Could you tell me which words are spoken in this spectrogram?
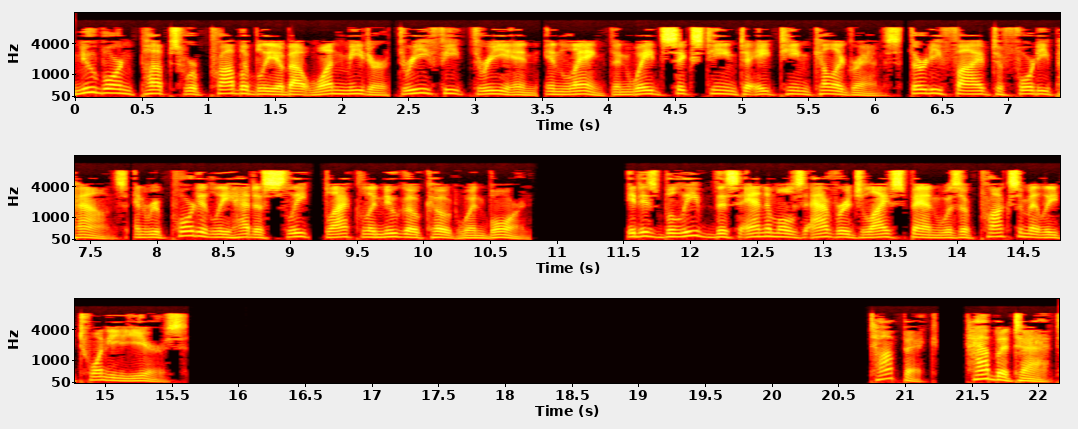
Newborn pups were probably about 1 meter 3 feet 3 in in length and weighed 16 to 18 kilograms 35 to 40 pounds and reportedly had a sleek, black lanugo coat when born. It is believed this animal's average lifespan was approximately 20 years. Habitat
